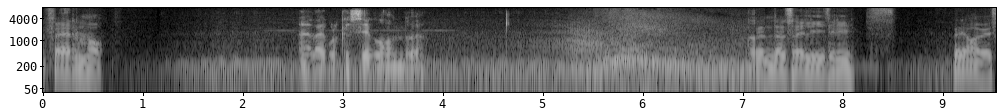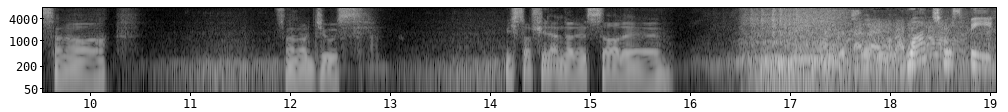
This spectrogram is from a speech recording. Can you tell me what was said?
Fermo. Eh dai, qualche secondo, eh. 36 litri. Speriamo che sono. Sono giusti. Mi sto fidando del sole. Watch your speed.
